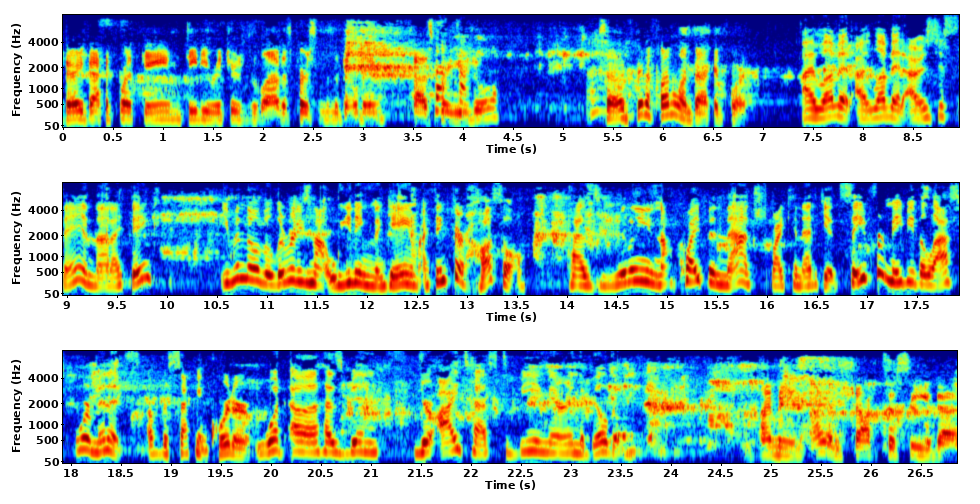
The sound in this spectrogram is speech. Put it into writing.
very back and forth game. DiDi Richards is the loudest person in the building, as per usual. So it's been a fun one back and forth. I love it. I love it. I was just saying that. I think even though the Liberty's not leading the game, I think their hustle has really not quite been matched by Connecticut, save for maybe the last four minutes of the second quarter. What uh, has been your eye test being there in the building? I mean, I am shocked to see that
